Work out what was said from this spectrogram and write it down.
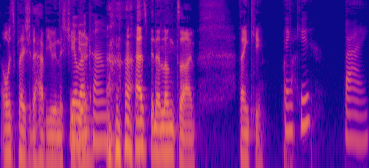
Always a pleasure to have you in the studio. You're welcome. it has been a long time. Thank you. Thank you. Bye.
